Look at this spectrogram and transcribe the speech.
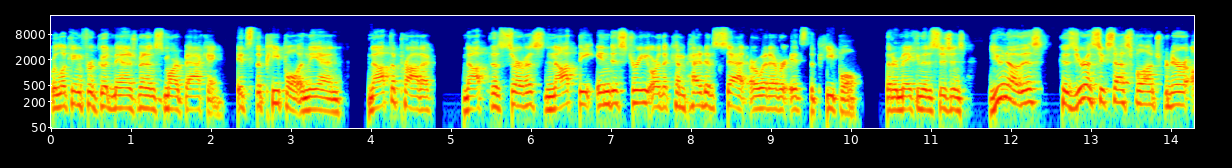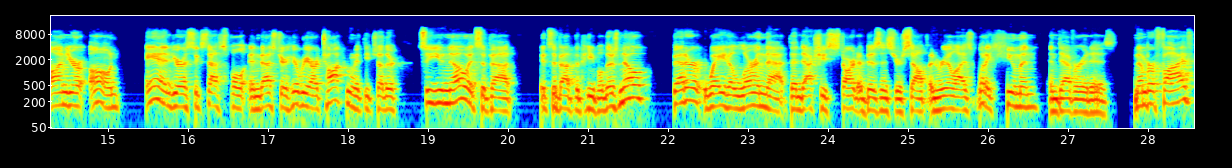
we're looking for good management and smart backing. It's the people in the end, not the product, not the service, not the industry or the competitive set or whatever. It's the people that are making the decisions. You know this because you're a successful entrepreneur on your own and you're a successful investor. Here we are talking with each other. So you know it's about it's about the people. There's no better way to learn that than to actually start a business yourself and realize what a human endeavor it is. Number five,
